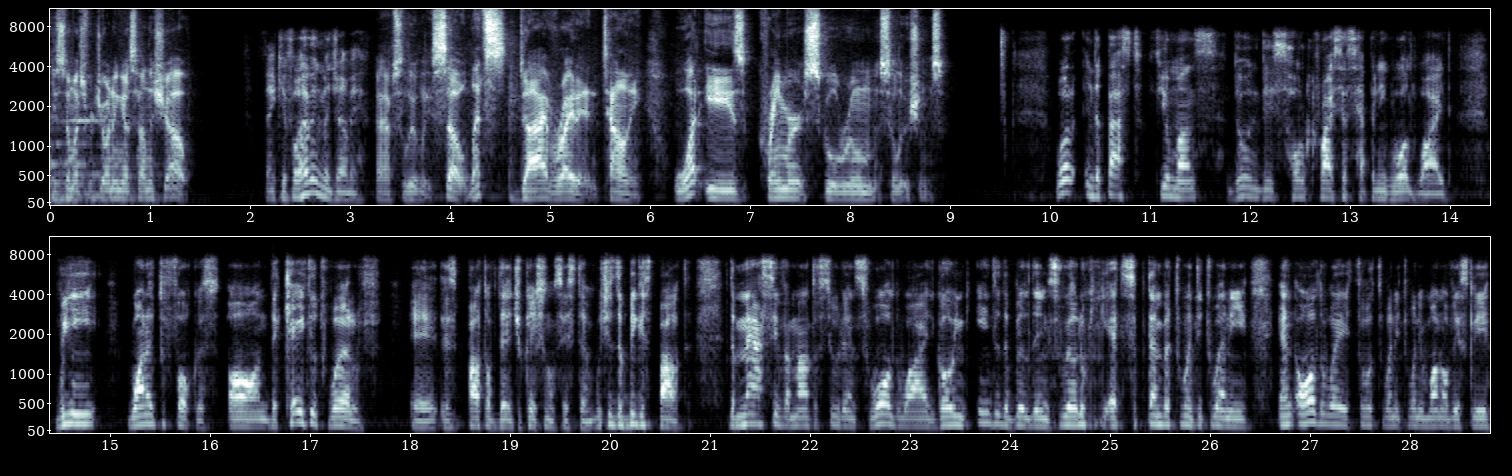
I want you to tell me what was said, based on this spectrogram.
thank you so much for joining us on the show. Thank you for having me, Jeremy. Absolutely. So let's dive right in. Tell me, what is Kramer Schoolroom Solutions? Well, in the past few months, during this whole crisis happening worldwide, we wanted to focus on the K 12 uh, as part of the educational system, which is the biggest part. The massive amount of students worldwide going into the buildings. We're looking at September 2020 and all the way through 2021, obviously.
